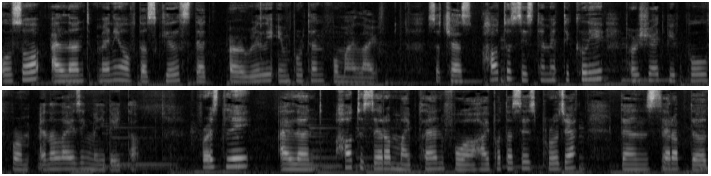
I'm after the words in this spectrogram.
Also, I learned many of the skills that are really important for my life, such as how to systematically persuade people from analyzing many data. Firstly, I learned how to set up my plan for a hypothesis project then set up the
